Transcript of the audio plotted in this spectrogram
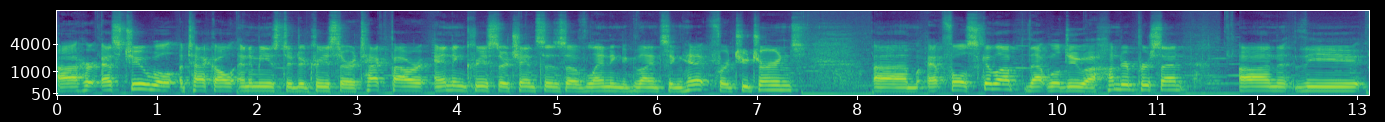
Uh, her S2 will attack all enemies to decrease their attack power and increase their chances of landing a glancing hit for two turns. Um, at full skill up, that will do 100% on the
